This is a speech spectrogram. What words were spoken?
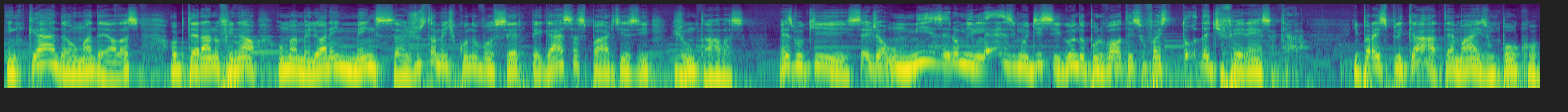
em cada uma delas, obterá no final uma melhora imensa, justamente quando você pegar essas partes e juntar juntá-las. Mesmo que seja um mísero milésimo de segundo por volta, isso faz toda a diferença, cara. E para explicar até mais um pouco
